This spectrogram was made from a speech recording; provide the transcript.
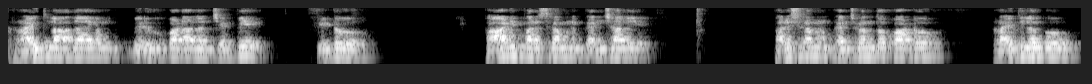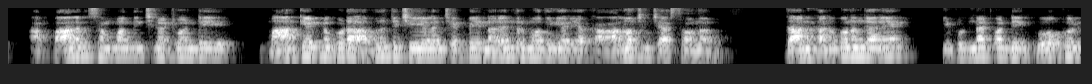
రైతుల ఆదాయం మెరుగుపడాలని చెప్పి ఇటు పాడి పరిశ్రమను పెంచాలి. పరిశ్రమను పెంచడంతో పాటు రైతులకు ఆ పాలకు సంబంధించినటువంటి మార్కెట్ను కూడా అభివృద్ధి చేయాలని చెప్పి నరేంద్ర మోదీ గారి యొక్క ఆలోచన చేస్తూ ఉన్నారు. దానికి అనుగుణంగానే ఇప్పుడున్నటువంటి గోకుల్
